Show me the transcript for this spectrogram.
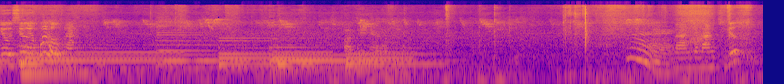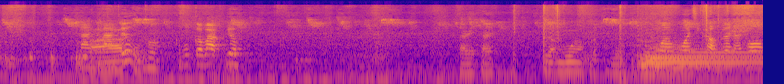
อยู่ชื่อพ่อลูกนะฝากเพลงอะไรครับพี่อืมลานก็ลานดื้อลานก็ลานดื้อบุกกระบับอยู่ ใช่ใช่เปลือกงัวเปลือกงัวงัวงัวที่เขาเพื่อนนะทอง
